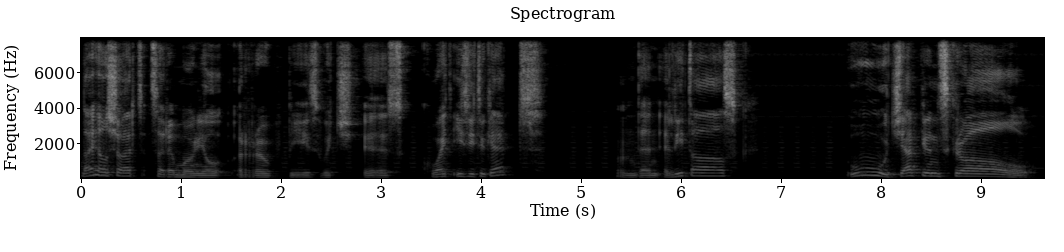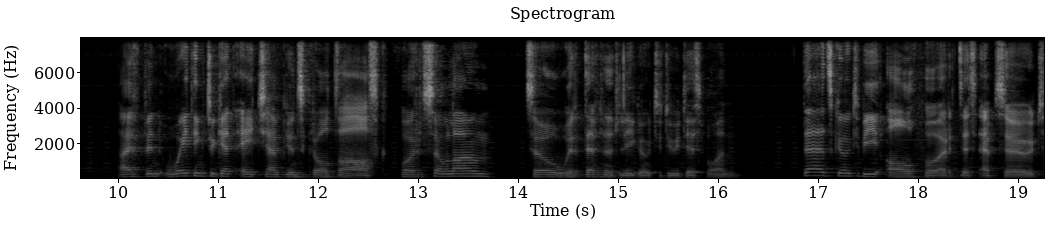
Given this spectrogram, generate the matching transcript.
Nihil Shard Ceremonial Robe Piece, which is quite easy to get. And then Elite Task. Ooh, Champion Scroll! I've been waiting to get a Champion Scroll task for so long, so we're definitely going to do this one. That's going to be all for this episode.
